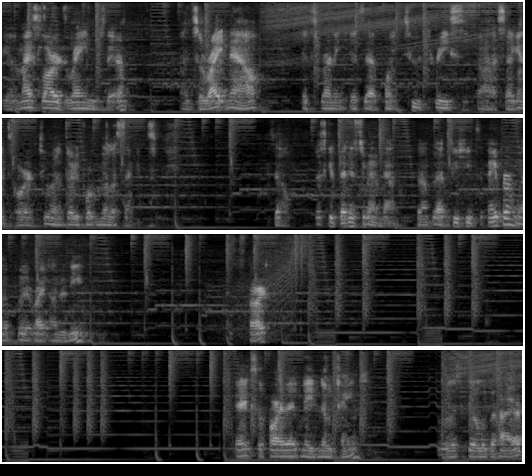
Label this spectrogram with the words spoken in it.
You got a nice large range there. And so right now, it's running, it's at 0.23 uh, seconds or 234 milliseconds. So let's get that histogram down. So I've got two sheets of paper. I'm going to put it right underneath. Start. Okay, so far that made no change. So let's go a little bit higher.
